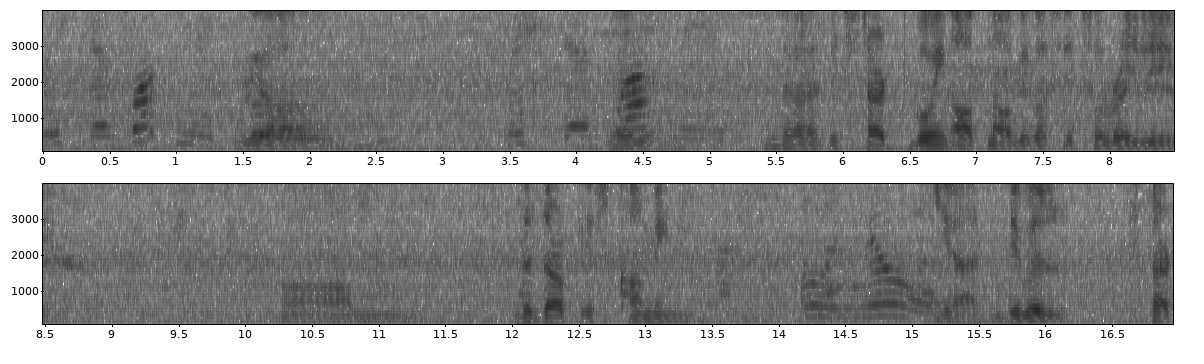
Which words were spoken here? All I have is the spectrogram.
where's the bucket? Yeah. Where's the Well, the they start going out now because it's already um, the dark is coming Oh no. yeah they will start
